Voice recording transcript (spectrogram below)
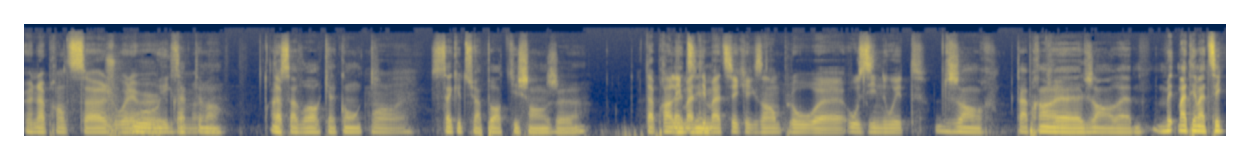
Un apprentissage, whatever. ou comme, exactement un savoir quelconque. euh, ouais, ouais. C'est ça que tu apportes qui change. euh, T'apprends La les mathématiques, exemple, aux, euh, aux Inuits. genre, tu apprends Ok. genre euh, mathématiques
